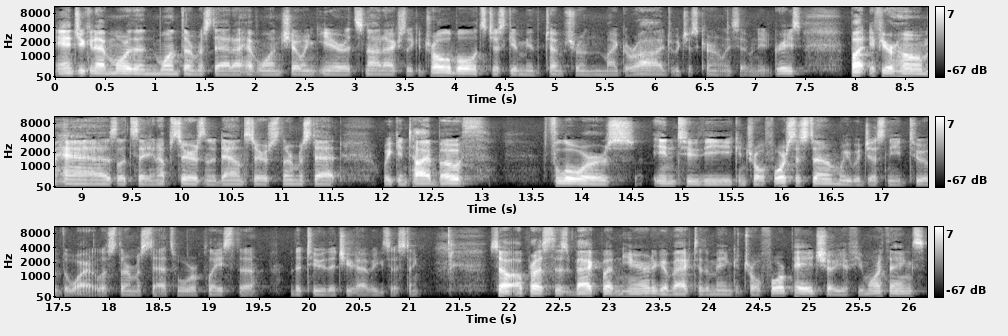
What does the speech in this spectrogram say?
And you can have more than one thermostat. I have one showing here. It's not actually controllable. It's just giving me the temperature in my garage, which is currently 70 degrees. But if your home has, let's say, an upstairs and a downstairs thermostat, we can tie both floors into the control 4 system. We would just need two of the wireless thermostats. We'll replace the, the two that you have existing. So I'll press this back button here to go back to the main control 4 page, show you a few more things.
